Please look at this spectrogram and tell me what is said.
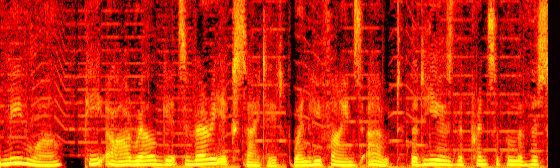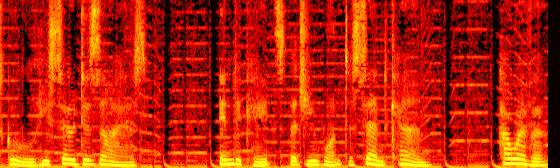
Meanwhile, PRL gets very excited when he finds out that he is the principal of the school he so desires. Indicates that you want to send Can. However,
